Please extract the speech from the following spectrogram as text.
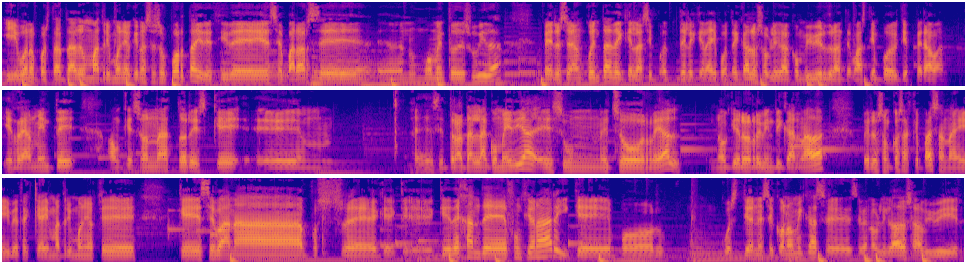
Y bueno, pues trata de un matrimonio que no se soporta y decide separarse en un momento de su vida, pero se dan cuenta de que, las, de que la hipoteca los obliga a convivir durante más tiempo del que esperaban. Y realmente, aunque son actores que eh, eh, se trata en la comedia, es un hecho real no quiero reivindicar nada, pero son cosas que pasan. Hay veces que hay matrimonios que, que se van a, pues, eh, que, que, que, dejan de funcionar y que por cuestiones económicas se, ven obligados a vivir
